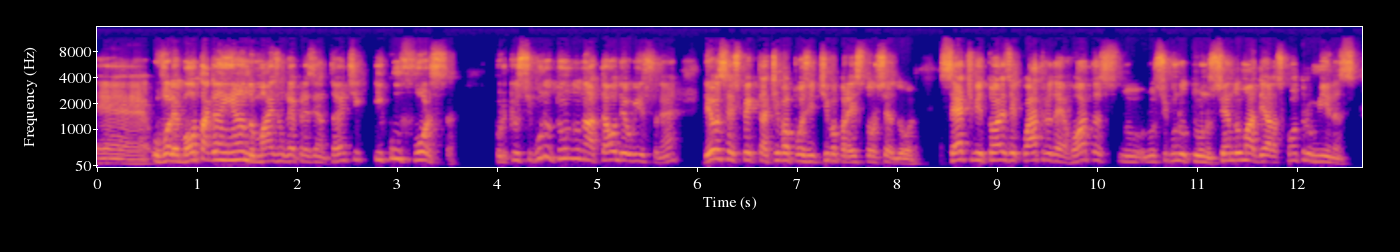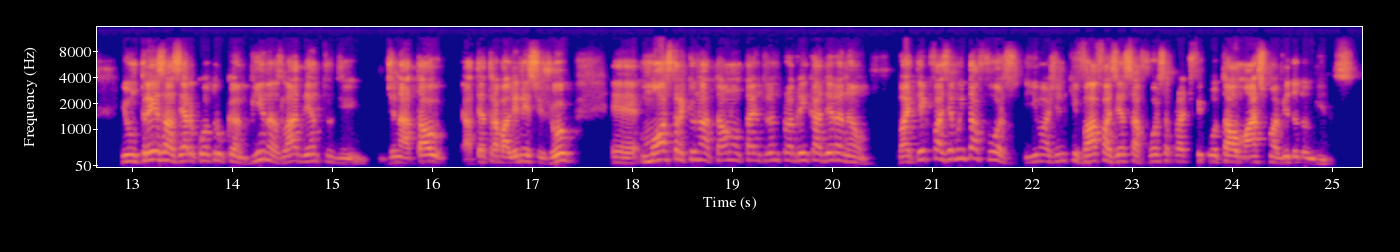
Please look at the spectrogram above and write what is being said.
É, o voleibol está ganhando mais um representante e com força porque o segundo turno do Natal deu isso, né? Deu essa expectativa positiva para esse torcedor. Sete vitórias e quatro derrotas no, no, segundo turno, sendo uma delas contra o Minas e um 3 a 0 contra o Campinas, lá dentro de, de Natal, até trabalhei nesse jogo, é, mostra que o Natal não está entrando para brincadeira, não. Vai ter que fazer muita força, e imagino que vá fazer essa força para dificultar ao máximo a vida do Minas.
